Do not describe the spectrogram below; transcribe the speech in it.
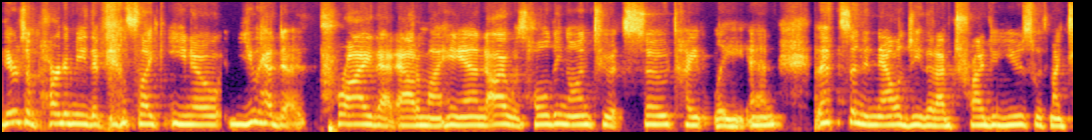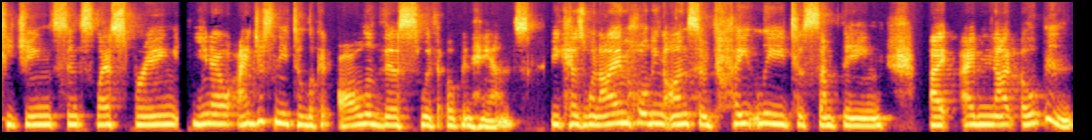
there's a part of me that feels like, you know, you had to pry that out of my hand. I was holding on to it so tightly. And that's an analogy that I've tried to use with my teaching since last spring. You know, I just need to look at all of this with open hands because when I am holding on so tightly to something, I, I'm not open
